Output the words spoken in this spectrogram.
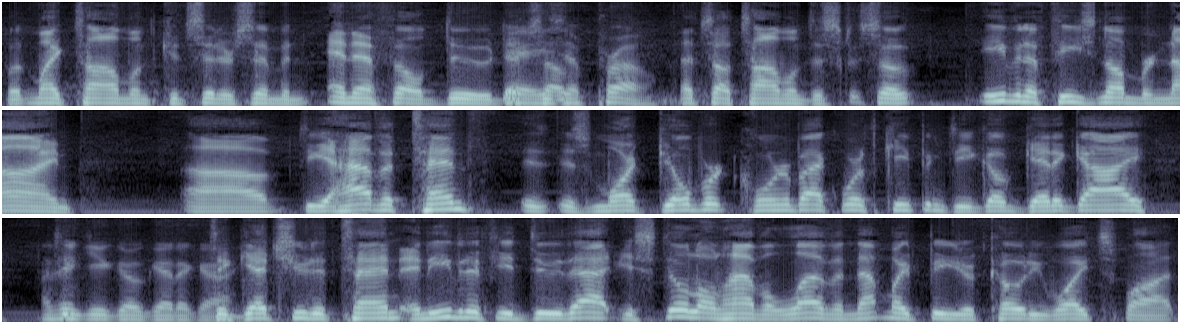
But Mike Tomlin considers him an NFL dude. Yeah, That's he's how, a pro. That's how Tomlin. Disc- so even if he's number nine, uh, do you have a tenth? Is, is Mark Gilbert cornerback worth keeping? Do you go get a guy I think you go get a guy. to get you to ten? And even if you do that, you still don't have eleven. That might be your Cody White spot,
